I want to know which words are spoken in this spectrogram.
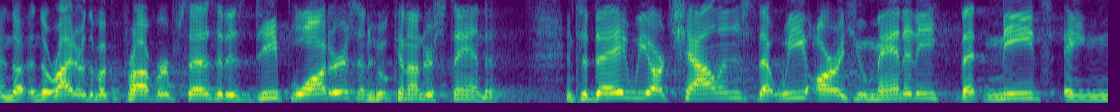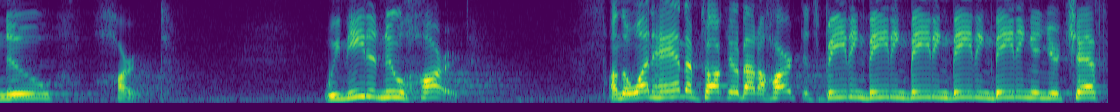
And the, and the writer of the book of Proverbs says it is deep waters, and who can understand it? And today we are challenged that we are a humanity that needs a new heart. We need a new heart. On the one hand, I'm talking about a heart that's beating, beating, beating, beating, beating in your chest.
